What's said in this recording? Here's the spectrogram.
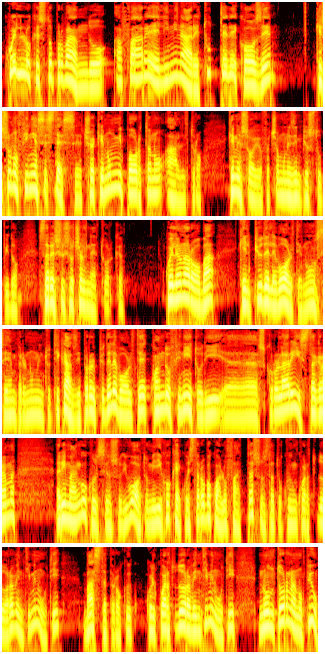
quello che sto provando a fare è eliminare tutte le cose che sono fini a se stesse, cioè che non mi portano altro. Che ne so io, facciamo un esempio stupido, stare sui social network. Quella è una roba che il più delle volte, non sempre, non in tutti i casi, però il più delle volte, quando ho finito di eh, scrollare Instagram, rimango col senso di vuoto. Mi dico, ok, questa roba qua l'ho fatta, sono stato qui un quarto d'ora, 20 minuti, basta però, quel quarto d'ora, 20 minuti non tornano più.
